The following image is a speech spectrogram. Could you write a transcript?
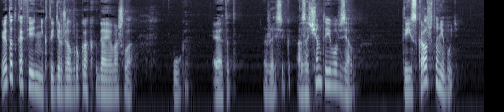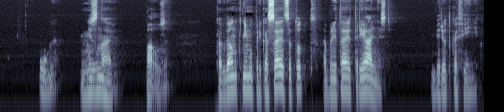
Этот кофейник ты держал в руках, когда я вошла. Уга. Этот. Джессика. А зачем ты его взял? Ты искал что-нибудь? Уга. Не знаю. Пауза. Когда он к нему прикасается, тот обретает реальность. Берет кофейник.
